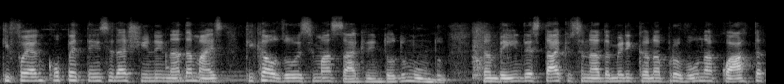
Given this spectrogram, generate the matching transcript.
que foi a incompetência da China e nada mais que causou esse massacre em todo o mundo. Também em destaque, o Senado americano aprovou na quarta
